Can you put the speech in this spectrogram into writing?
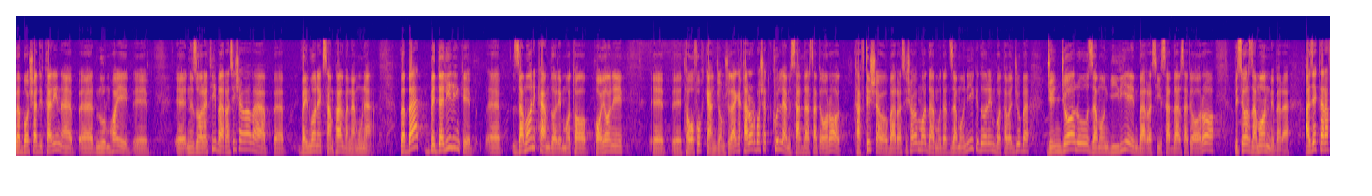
و با شدیدترین نرم های نظارتی بررسی شود و به عنوان یک سمپل و نمونه. و بعد به دلیل اینکه زمان کم داریم ما تا پایان توافق که انجام شده اگر قرار باشد کل 100 درصد آرا تفتیش شود و بررسی شود ما در مدت زمانی که داریم با توجه به جنجال و زمانگیری این بررسی 100 درصد آرا بسیار زمان می‌بره. از یک طرف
